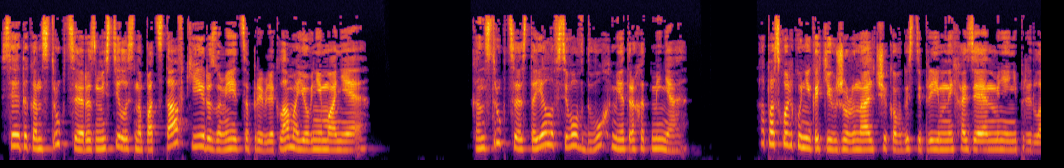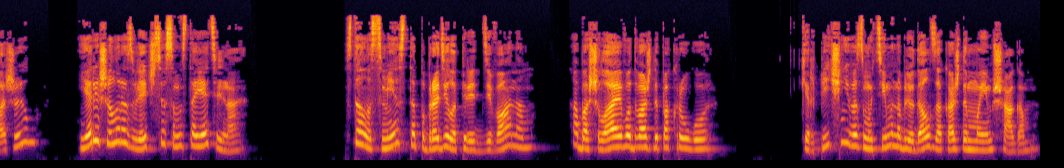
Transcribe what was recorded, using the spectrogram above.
Вся эта конструкция разместилась на подставке и, разумеется, привлекла мое внимание – Конструкция стояла всего в двух метрах от меня. А поскольку никаких журнальчиков гостеприимный хозяин мне не предложил, я решила развлечься самостоятельно. Встала с места, побродила перед диваном, обошла его дважды по кругу. Кирпич невозмутимо наблюдал за каждым моим шагом.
